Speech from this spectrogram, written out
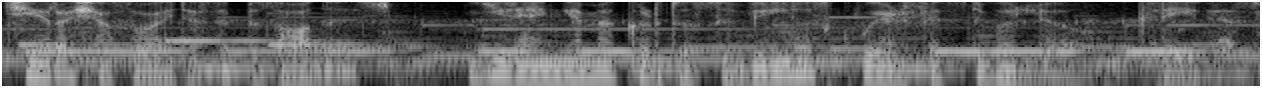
Čia yra šios savaitės epizodas, jį rengiame kartu su Vilnius Queer festivaliu Kreivės.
